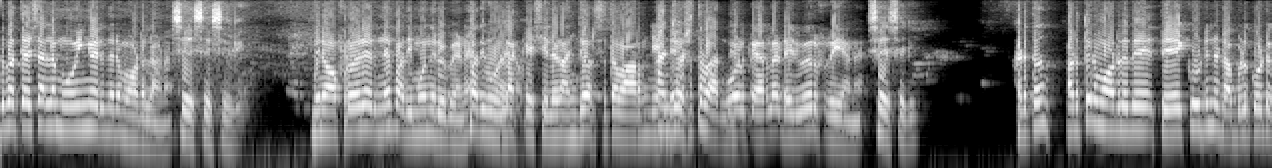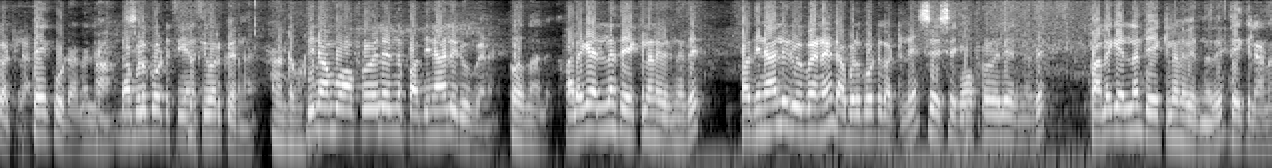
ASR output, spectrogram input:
ഇത് അത്യാവശ്യം നല്ല മൂവിങ് വരുന്ന ഒരു മോഡലാണ് ശരി ശരി ശരി. ഇതിന് ഓഫർ വില വരുന്നത് പതിമൂന്ന് രൂപയാണ്. പതിമൂന്ന് അക്കേഷ്യയിലാണ് അഞ്ച് വർഷത്തെ വാറന്റി അഞ്ച് വർഷത്തെ warranty all Kerala delivery free ആണ്. ശരി ശരി. അടുത്ത അടുത്തൊരു മോഡൽ ഇത് തേക്കൂട്ടിന്റെ ഡബിൾ കോട്ട് കട്ടിലാണ്. തേക്കൂട്ടാണ് double cot C N C work വരുന്നത്. ഇതിനാകുമ്പോൾ ഓഫർ വില വരുന്നത് പതിനാല് രൂപയാണ്. പതിനാല്. പലക എല്ലാം തേക്കിലാണ് വരുന്നത്. പതിനാല് രൂപയാണ് ഡബിൾ കോട്ട് കട്ടിൽ ഓഫർ വില വരുന്നത്. പലക എല്ലാം തേക്കിലാണ് വരുന്നത്. തേക്കിലാണ്.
